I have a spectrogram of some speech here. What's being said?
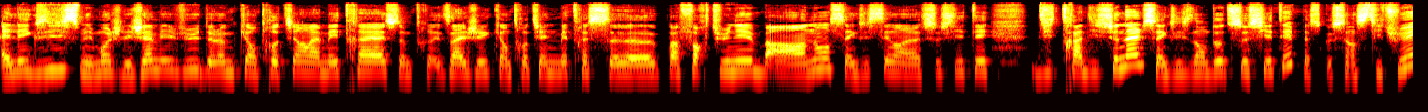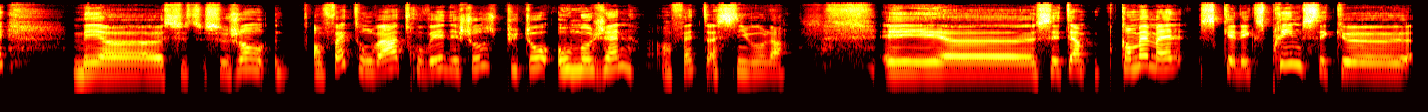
elle existe, mais moi je l'ai jamais vue, de l'homme qui entretient la maîtresse, l'homme très âgé qui entretient une maîtresse euh, pas fortunée. Ben non, ça existait dans la société dite traditionnelle, ça existe dans d'autres sociétés parce que c'est institué. Mais euh, ce, genre, en fait, on va trouver des choses plutôt homogènes, en fait, à ce niveau-là. Et euh, c'est quand même elle, ce qu'elle exprime, c'est que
